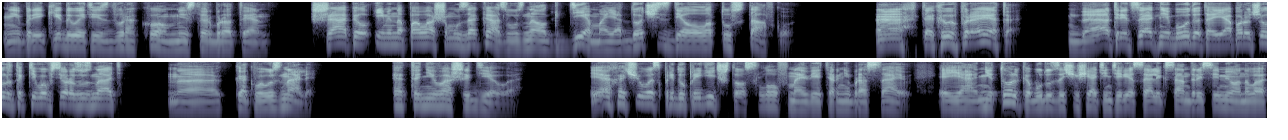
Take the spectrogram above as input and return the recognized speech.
«Не прикидывайтесь дураком, мистер Бротен. Шапел именно по вашему заказу узнал, где моя дочь сделала ту ставку. А, так вы про это? Да, отрицать не будут, а я поручил детективу все разузнать. Но как вы узнали? Это не ваше дело. Я хочу вас предупредить, что слов на ветер не бросаю, и я не только буду защищать интересы Александра Семенова,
